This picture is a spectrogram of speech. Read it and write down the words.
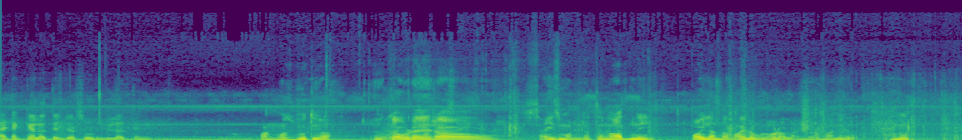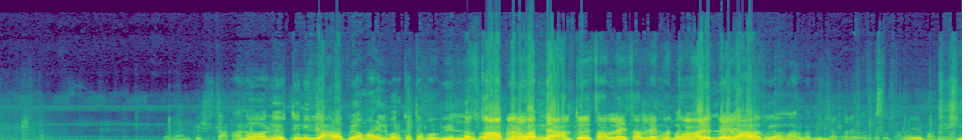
अटॅक केला होता त्यांच्यावर सोडून दिला होता त्यांनी. पण मजबूत आहे हा. हे कवडा आहे राव. साईज म्हणलं तर नाद नाही. पहिल्यांदा पाहिलं भाऊ एवढा लांगर मानेर हं? कशी ताकद आणि लय त्यांनी लय आळा पिळा मारेल बरं का त्या वेलला तो आपल्याला वाटतंय हालतोय चाललाय चाललाय पण तो. मारला त्यांनी. ए भाडे.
